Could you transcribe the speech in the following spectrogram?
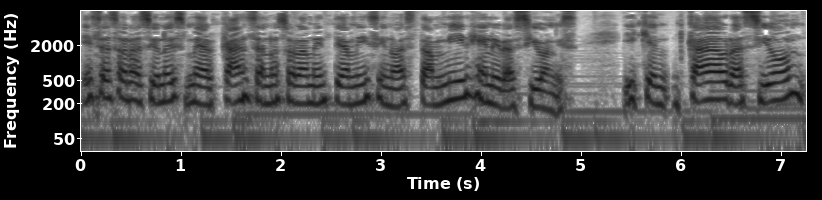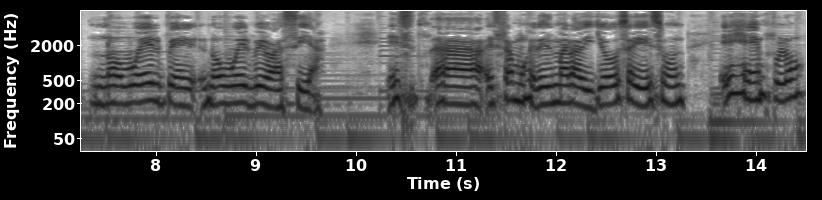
esas oraciones me alcanzan no solamente a mí, sino hasta mil generaciones. Y que cada oración no vuelve, no vuelve vacía. Esta, esta mujer es maravillosa y es un ejemplo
